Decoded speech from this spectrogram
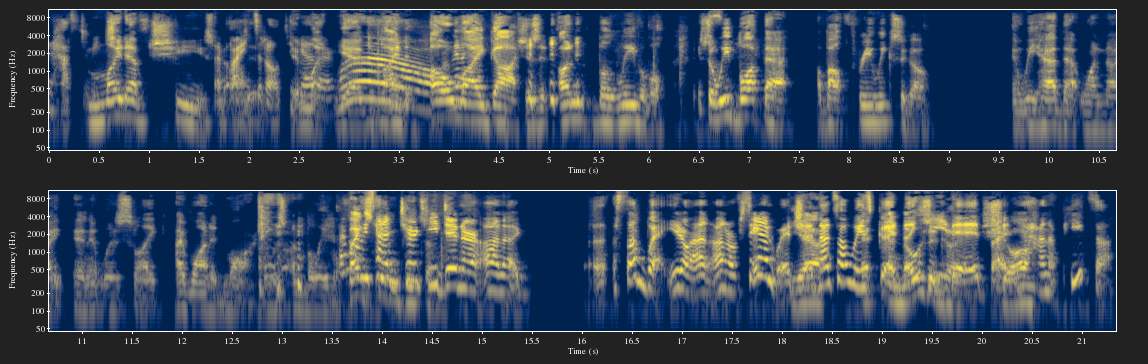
It has to be. might cheese. have cheese. that binds it all It together. might- yeah, to bind it. Oh gonna- my gosh, is it unbelievable? So we bought that about three weeks ago, and we had that one night, and it was like I wanted more. It was unbelievable. I've always had turkey pizza. dinner on a, a subway, you know, on, on a sandwich, Yeah. and that's always And- good. and like those are he good, did, but sure. yeah, on a pizza.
